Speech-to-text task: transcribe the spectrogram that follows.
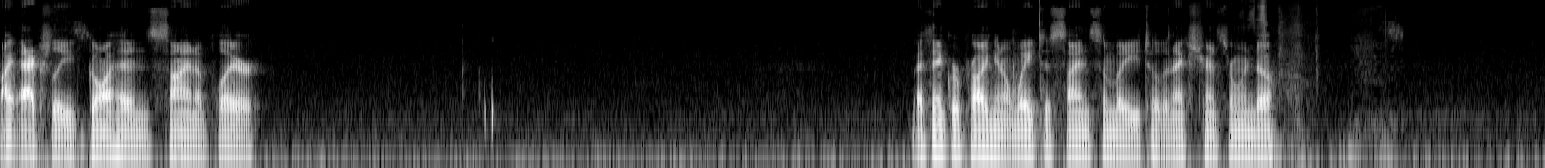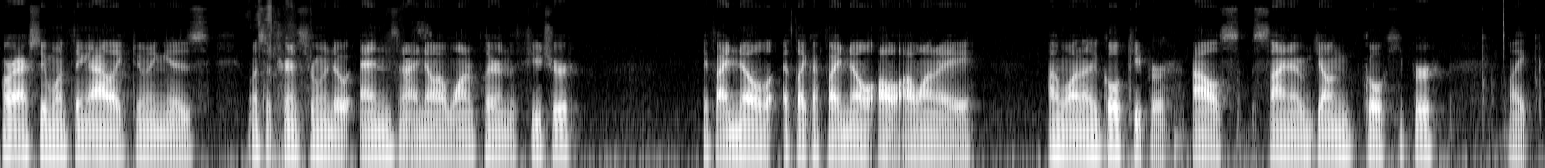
Might actually go ahead and sign a player. I think we're probably going to wait to sign somebody till the next transfer window. Or actually, one thing I like doing is once the transfer window ends and I know I want a player in the future, if I know, if like if I know, oh, I want a, I want a goalkeeper, I'll sign a young goalkeeper like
